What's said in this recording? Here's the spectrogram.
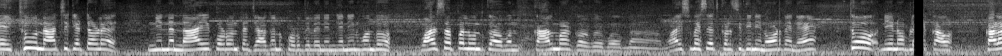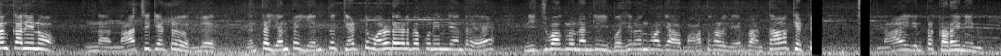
ಏ, ಥೂ ನಾಚಿ ಕೆಟ್ಟವಳೆ. ನಿನ್ನ ನಾಯಿ ಕೊಡುವಂಥ ಜಾಗನೂ ಕೊಡೋದಿಲ್ಲ ನಿನಗೆ. ನಿನಗೊಂದು ವಾಟ್ಸಪ್ಪಲ್ಲಿ ಒಂದು ಒಂದು ಕಾಲ್ ಮಾಡಿ ವಾಯ್ಸ್ ಮೆಸೇಜ್ ಕಳಿಸಿದ್ದೀನಿ, ನೋಡ್ದೇನೆ. ಥೂ, ನೀನೊಬ್ಳೆ ಕಳಂಕ ನೀನು. ನಾ- ನಾಚಿಕೆಟ್ಟು ಲೇ ಎಂಥ ಎಂಥ ಎಂತ ಕೆಟ್ಟ ವರ್ಡ್ ಹೇಳಬೇಕು ನಿನಗೆ ಅಂದರೆ, ನಿಜವಾಗ್ಲೂ ನನಗೆ ಈ ಬಹಿರಂಗವಾಗಿ ಆ ಮಾತುಗಳಿಗೆ ಅಂಥ ಕೆಟ್ಟ ನಾಯಿಗಿಂತ ಕಡೆ ನೀನು.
